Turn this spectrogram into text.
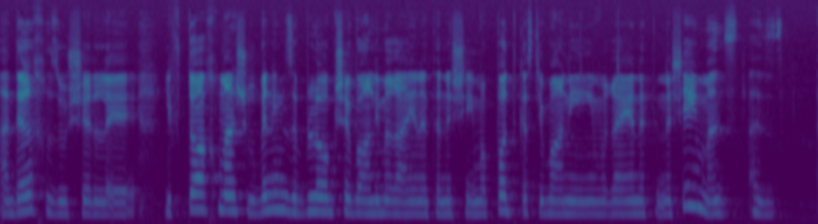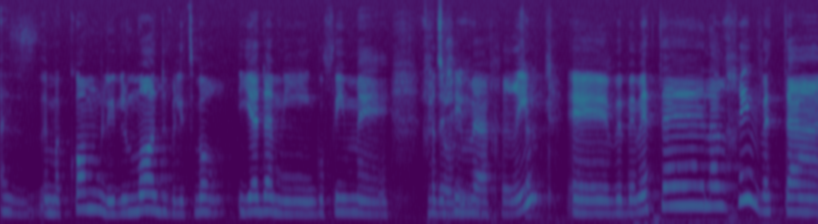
הדרך הזו של אה, לפתוח משהו, בין אם זה בלוג שבו אני מראיינת אנשים, או פודקאסט שבו אני מראיינת אנשים, אז, אז, אז זה מקום ללמוד ולצבור ידע מגופים אה, חדשים ואחרים, כן. אה, ובאמת אה, להרחיב את ה,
